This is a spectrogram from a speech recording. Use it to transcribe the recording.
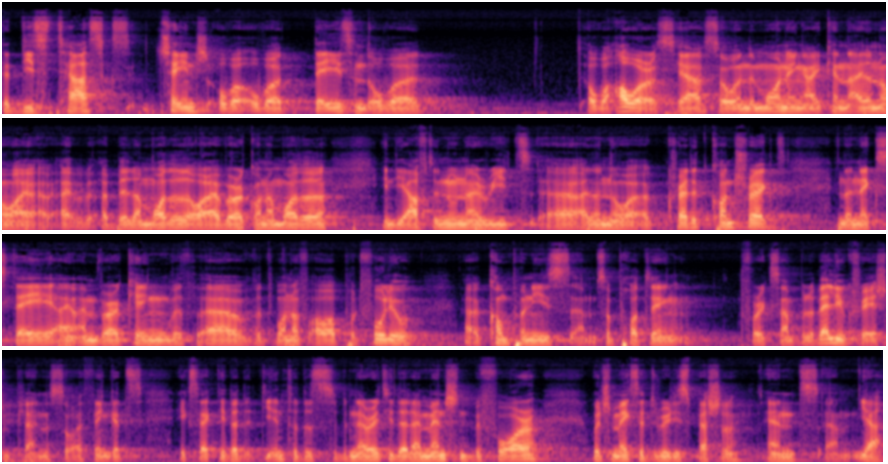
that these tasks change over over days and over over hours. Yeah. So in the morning I can I don't know I, I, I build a model or I work on a model. In the afternoon I read uh, I don't know a credit contract. And the next day I, am working with uh, with one of our portfolio uh, companies um, supporting for example, a value creation plan. So I think it's exactly that the interdisciplinarity that I mentioned before, which makes it really special. And um, yeah,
